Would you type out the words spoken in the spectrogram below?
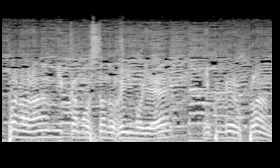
panorâmica mostrando o Rio e Mulher em primeiro plano.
